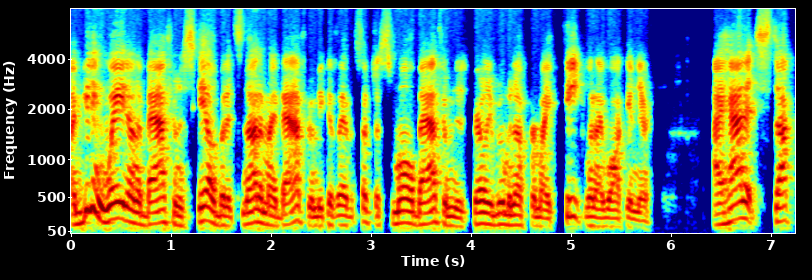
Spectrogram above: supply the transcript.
I'm getting weighed on a bathroom scale, but it's not in my bathroom because I have such a small bathroom. There's barely room enough for my feet when I walk in there. I had it stuck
